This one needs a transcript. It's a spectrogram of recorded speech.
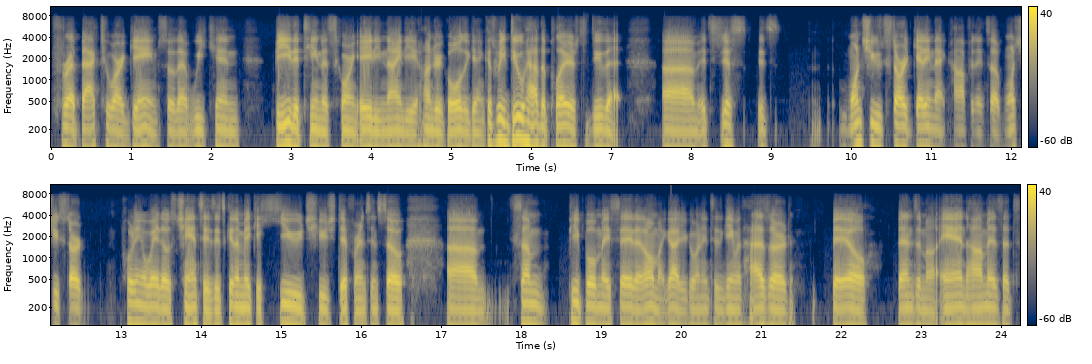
threat back to our game so that we can be the team that's scoring 80, 90, 100 goals again because we do have the players to do that. Um, it's just it's once you start getting that confidence up, once you start putting away those chances, it's going to make a huge, huge difference. And so, um, some people may say that, oh my God, you're going into the game with Hazard, Bale, Benzema, and James. That's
